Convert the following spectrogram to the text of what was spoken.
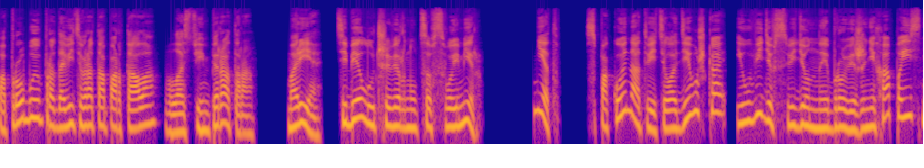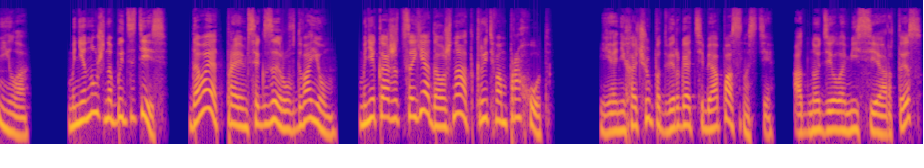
Попробую продавить врата портала властью императора. Мария, тебе лучше вернуться в свой мир. Нет, спокойно ответила девушка и, увидев сведенные брови жениха, пояснила: Мне нужно быть здесь. Давай отправимся к Зеру вдвоем. Мне кажется, я должна открыть вам проход. Я не хочу подвергать тебя опасности. Одно дело миссия Артес,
